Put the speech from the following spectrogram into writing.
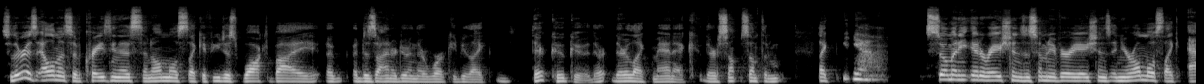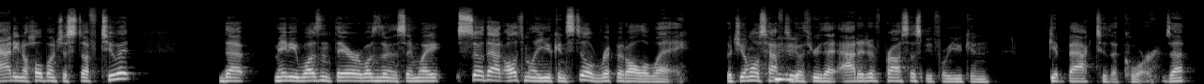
So there is elements of craziness and almost like if you just walked by a, a designer doing their work, you'd be like, they're cuckoo. They're they're like manic. There's some something like yeah, so many iterations and so many variations, and you're almost like adding a whole bunch of stuff to it that maybe wasn't there or wasn't there in the same way, so that ultimately you can still rip it all away. But you almost have mm-hmm. to go through that additive process before you can get back to the core. Is that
